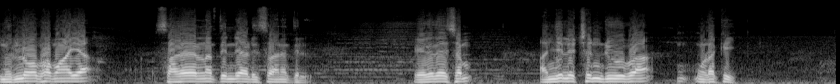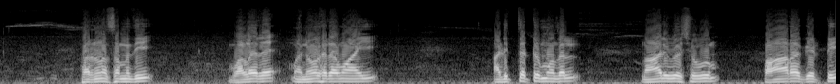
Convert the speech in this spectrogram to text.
നിർലോഭമായ സഹകരണത്തിന്റെ അടിസ്ഥാനത്തിൽ ഏകദേശം അഞ്ച് ലക്ഷം രൂപ മുടക്കി ഭരണസമിതി വളരെ മനോഹരമായി അടിത്തട്ട് മുതൽ നാല് വശവും പാറ കെട്ടി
